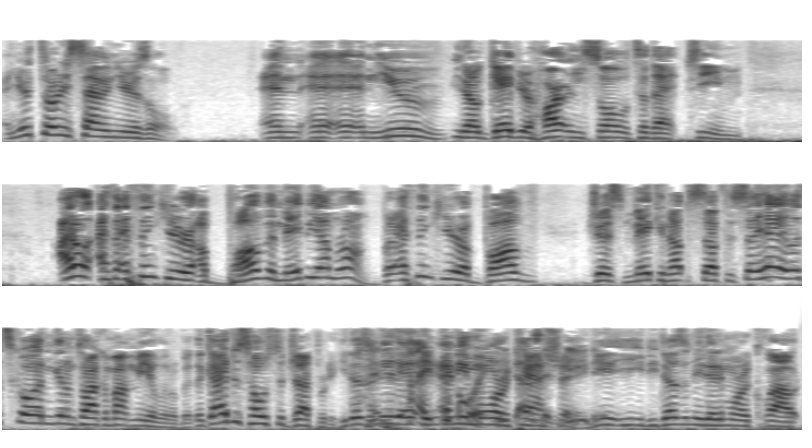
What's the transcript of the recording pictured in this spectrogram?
and you're 37 years old, and and, and you you know gave your heart and soul to that team, I don't. I, th- I think you're above, and maybe I'm wrong, but I think you're above just making up stuff to say, hey, let's go ahead and get him talking about me a little bit. The guy just hosted Jeopardy. He doesn't need a, any more He cachet. He, he, he doesn't need any more clout.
